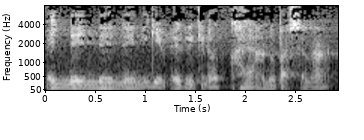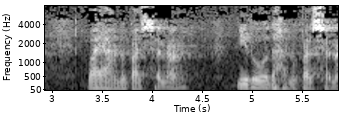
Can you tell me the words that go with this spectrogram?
එන්නේ එන්නේ එන්නේ ඒක කියනවා කය අනුපස්සන, වය අනුපස්සන, නිරෝධ අනුපස්සන,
